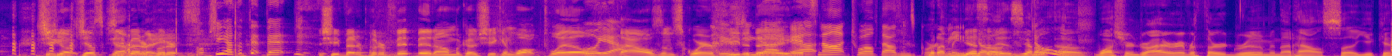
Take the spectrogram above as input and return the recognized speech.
she, She just she got a better put her. raise. Hope she has a Fitbit. She better put her Fitbit on because she can walk twelve Oh, yeah. thousand square feet a she got day. Yeah. It's not 12,000 square feet. But I feet. mean, Yes, you got, it a, you got No. Uh, a, a washer and dryer every third room in that house, so you can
